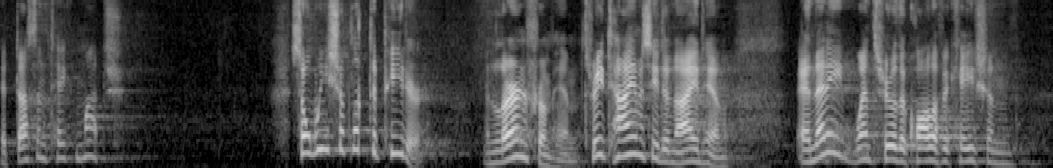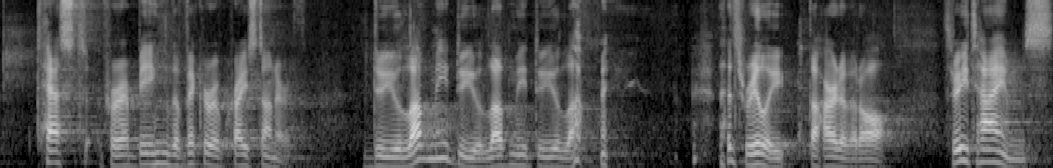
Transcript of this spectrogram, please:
It doesn't take much. So we should look to Peter and learn from him. Three times he denied him, and then he went through the qualification test for being the vicar of Christ on earth. Do you love me? Do you love me? Do you love me? That's really the heart of it all. Three times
